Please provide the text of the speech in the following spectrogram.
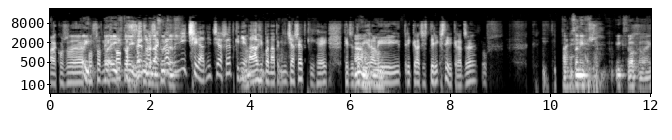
akože to posledných to, to však nás ničia, ničia všetky. Nie, no. nás iba na to ničia všetkých, hej. Keďže to vyhrali trikrát či 4 4 krát, že? Uf. Posledných x rokov, hej.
